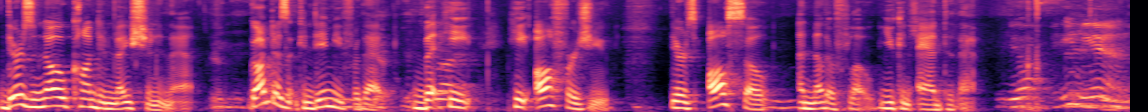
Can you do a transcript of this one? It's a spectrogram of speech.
there's no condemnation in that. God doesn't condemn you for that, but He He offers you. There's also another flow you can add to that. Yeah. Amen.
